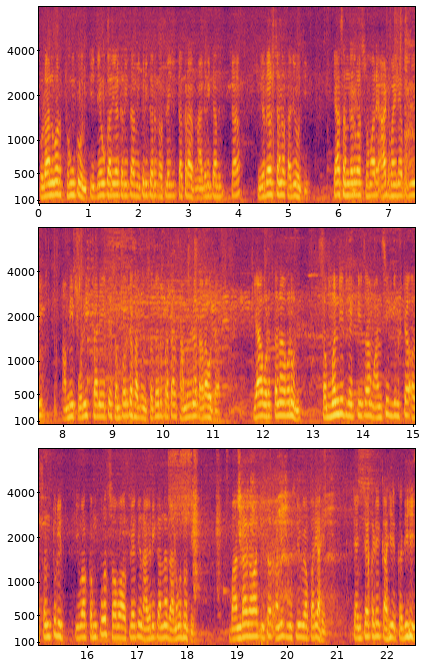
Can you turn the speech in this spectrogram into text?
फुलांवर थुंकून ती देवकार्याकरिता विक्री करत असल्याची तक्रार नागरिकांच्या निदर्शनास आली होती. त्या संदर्भात सुमारे आठ महिन्यापूर्वी आम्ही पोलीस ठाणे येथे संपर्क साधून सदर प्रकार थांबविण्यात आला होता. या वर्तनावरून संबंधित व्यक्तीचा मानसिकदृष्ट्या असंतुलित किंवा कमकुवत स्वभाव असल्याचे नागरिकांना जाणवत होते. बांदा गावात इतर अनेक मुस्लिम व्यापारी आहेत. त्यांच्याकडे काही कधीही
